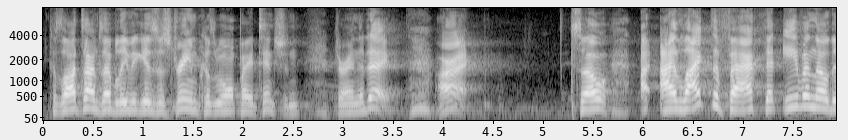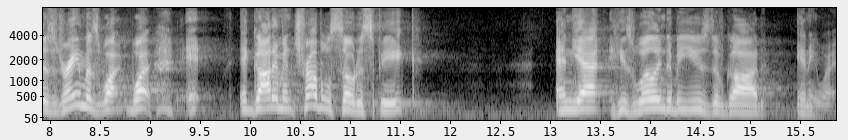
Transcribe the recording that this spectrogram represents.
Because a lot of times I believe he gives us dream because we won't pay attention during the day. All right. So I, I, like the fact that even though this dream is what, what it, it got him in trouble, so to speak, and yet he's willing to be used of God anyway.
